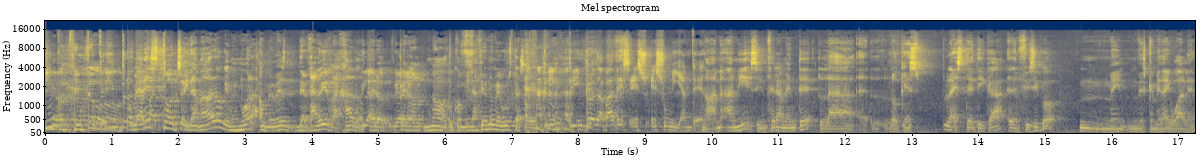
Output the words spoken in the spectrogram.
Un concepto... prim, pro- O me ves tapar. tocho y tapado, que me mola, o me ves delgado y rajado. Claro, pero, claro. pero no, tu combinación no me gusta, ¿sabes? Prim, prim pro tapat es, es, es humillante, ¿eh? No, a mí- a mí, sinceramente, la, lo que es la estética del físico mm, me- es que me da igual, ¿eh?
